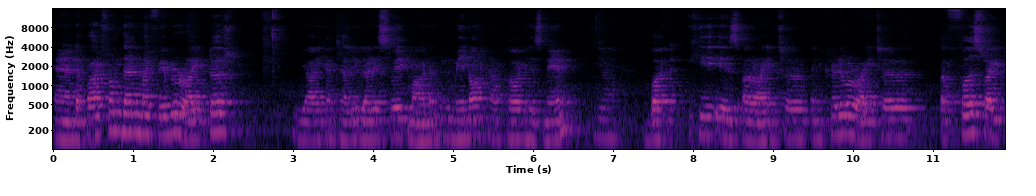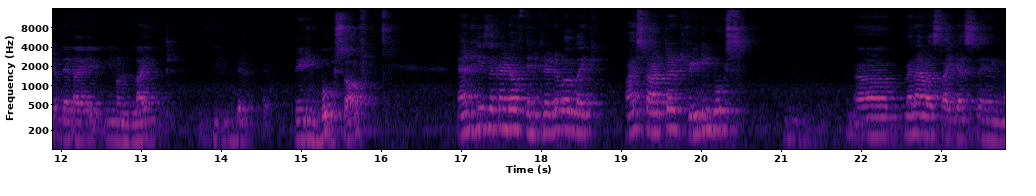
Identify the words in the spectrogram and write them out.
And apart from that, my favorite writer, yeah, I can tell you that is Swet Marden. You may not have heard his name, yeah, but he is a writer, incredible writer. The first writer that I you know liked reading books of, and he's a kind of incredible like I started reading books uh, when I was, I guess, in.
